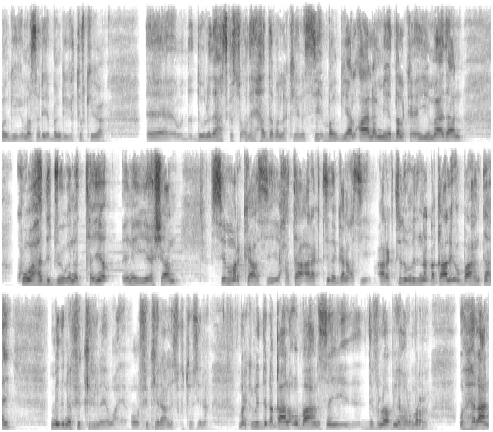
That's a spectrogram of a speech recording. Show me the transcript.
bangiga masar iyo bangiga turkiga dowladahaas ka socday haddaba la keena. Si bangiyaal caalamiya dalka ay yimaadaan kuwa hadda joogana tayo inay yeeshaan. Si markaasi xataa aragtida ganacsi aragtidu midna dhaqaalay u baahan tahay midna fikri le waayo oo fikira laysku toosina. Marka midda dhaqaale u baahan say develop iyo horumar u helaan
